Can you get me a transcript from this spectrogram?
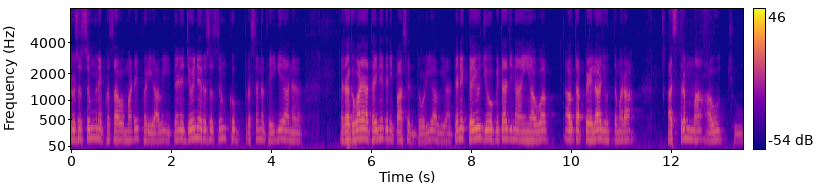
ઋષસંઘને ફસાવવા માટે ફરી આવી. તેણે જોઈને ઋષશૃંગ ખૂબ પ્રસન્ન થઈ ગયા અને રઘવાયા થઈને તેની પાસે દોડી આવ્યા. તેણે કહ્યું, જેઓ પિતાજીના અહીં આવવા, આવતા પહેલાં જ હું તમારા આશ્રમમાં આવું છું.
